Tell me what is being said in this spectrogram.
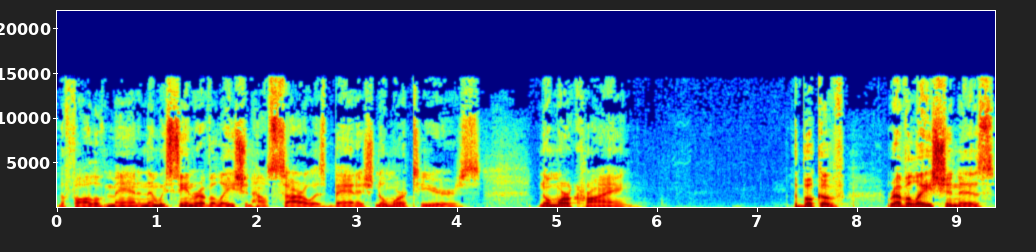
the fall of man, and then we see in Revelation how sorrow is banished, no more tears, no more crying. The book of Revelation is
